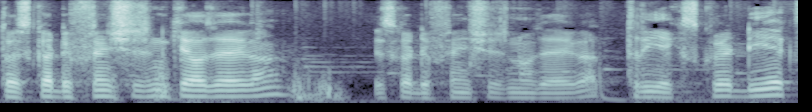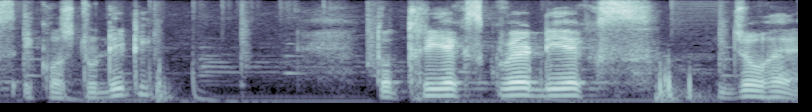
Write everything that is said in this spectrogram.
तो इसका डिफ्रेंशिएशन क्या हो जाएगा? इसका डिफ्रेंशिएशन हो जाएगा three x square d x equals to d t तो three x square d x जो है,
